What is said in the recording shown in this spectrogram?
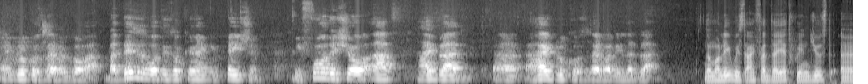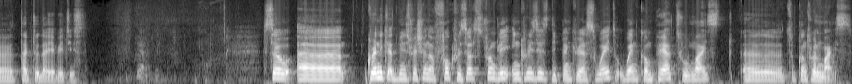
and glucose level go up. But this is what is occurring in patients before they show up high blood, uh, high glucose level in the blood. Normally, with high-fat diet, we induced uh, type 2 diabetes. So uh, chronic administration of foc strongly increases the pancreas weight when compared to mice uh, to control mice.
